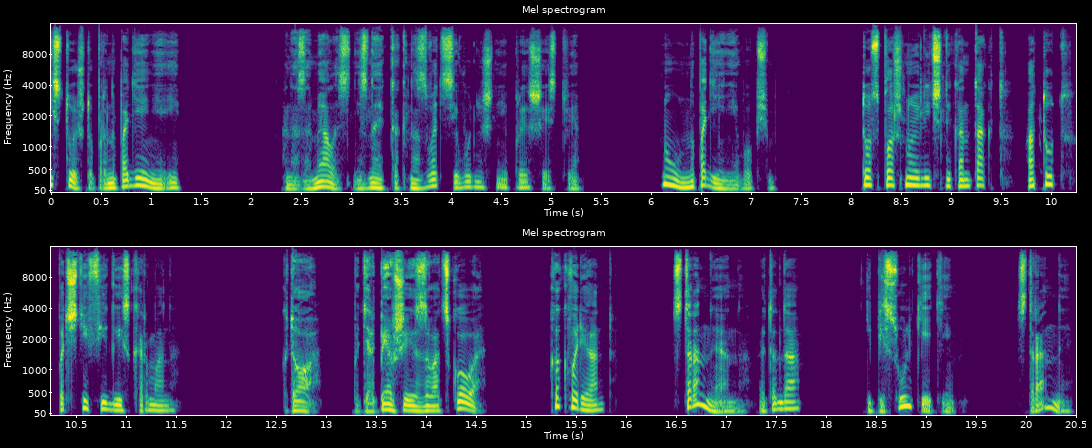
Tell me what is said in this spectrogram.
из той, что про нападение и... Она замялась, не зная, как назвать сегодняшнее происшествие. Ну, нападение, в общем. То сплошной личный контакт, а тут почти фига из кармана. «Кто? Потерпевший из заводского?» «Как вариант. Странная она, это да. И писульки эти странные.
